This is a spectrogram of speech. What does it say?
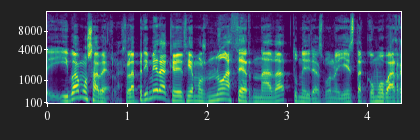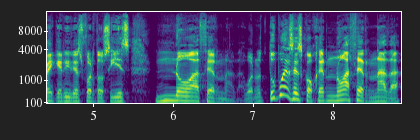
Y vamos a verlas. La primera que decíamos no hacer nada, tú me dirás, bueno, ¿y esta cómo va a requerir esfuerzo si es no hacer nada? Bueno, tú puedes escoger no hacer nada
